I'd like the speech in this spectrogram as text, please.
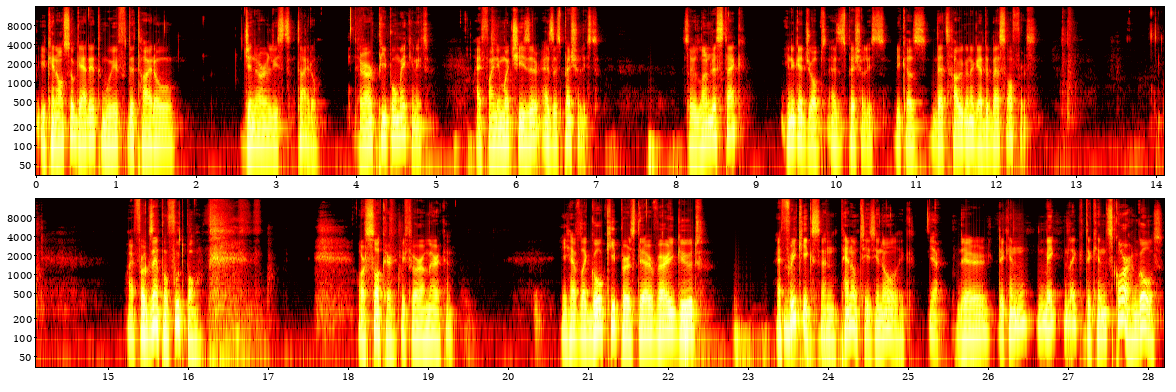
you can also get it with the title generalist title. There are people making it. I find it much easier as a specialist. So you learn the stack and you get jobs as a specialist because that's how you're going to get the best offers. Right, for example, football or soccer if you're American. You have like goalkeepers, they're very good at free mm. kicks and penalties. You know, like Yeah. they're they can make like they can score goals,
